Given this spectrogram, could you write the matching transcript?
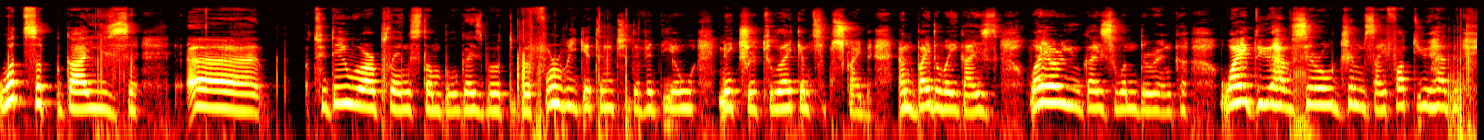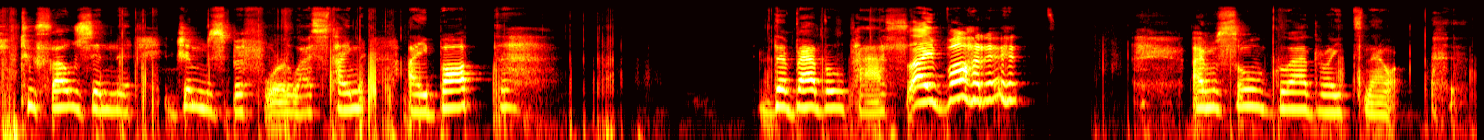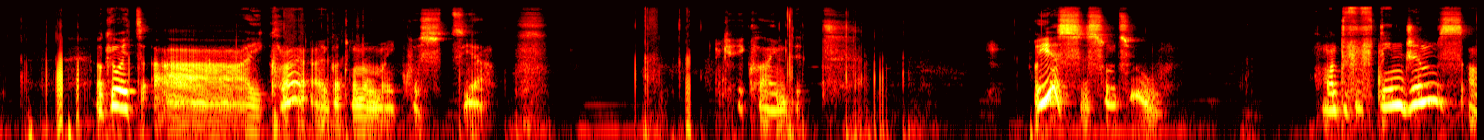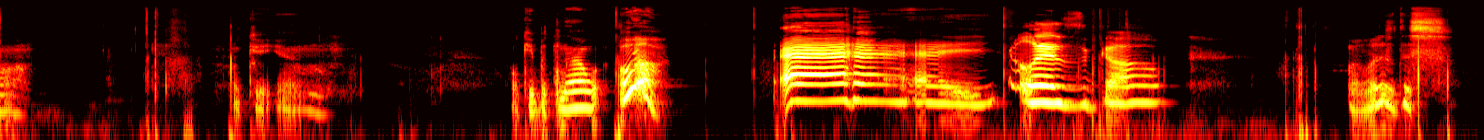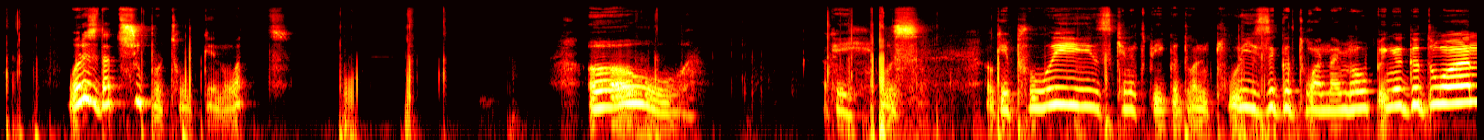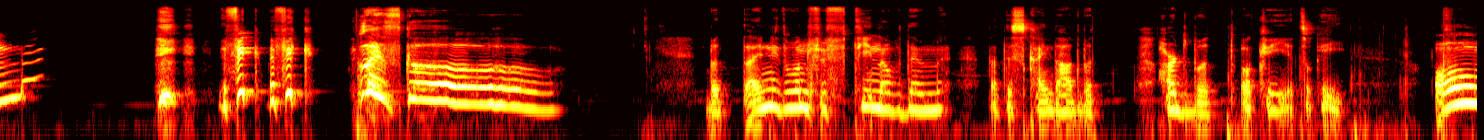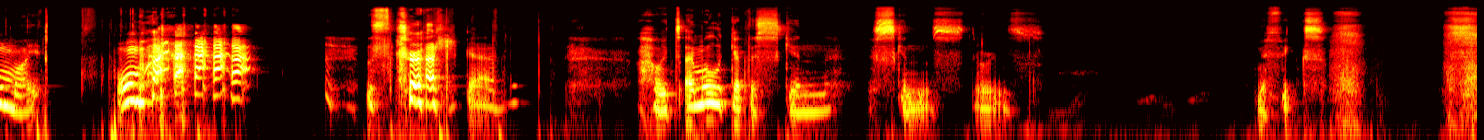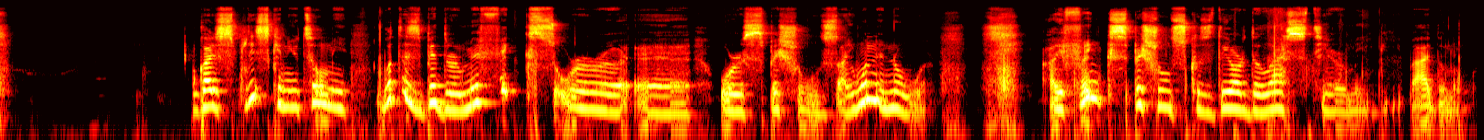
What's up, guys? Uh, today we are playing Stumble, guys. But before we get into the video, make sure to like and subscribe. And by the way, guys, why are you guys wondering why do you have zero gems? I thought you had two thousand gems before last time. I bought the battle pass. I bought it. I'm so glad right now. okay, wait. I cli- I got one of my quests. Yeah. Okay, climbed it. Oh yes, this one too. I'm on to 15 gems. Ah. Okay. Um. Okay, but now. Oh yeah. Hey, let's go. What is this? What is that super token? What? Oh. Okay, let's. Okay, please, can it be a good one? Please, a good one. I'm hoping a good one. Mythic, Mythic. Let's go. But I need 115 of them. That is kind of hard, but hard, but okay, it's okay. Oh my. Oh my. this trash can. Oh, wait, I'm gonna look at the skin. The skins. There is. Mythics. Guys, please can you tell me what is better, mythics or uh, or specials? I want to know. I think specials because they are the last tier, maybe, but I don't know.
